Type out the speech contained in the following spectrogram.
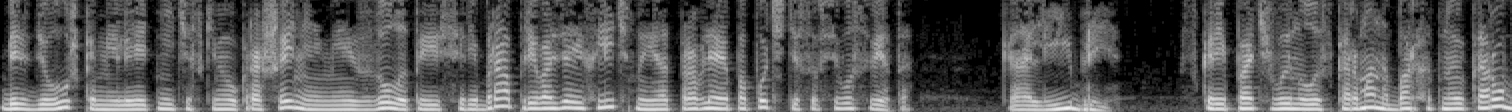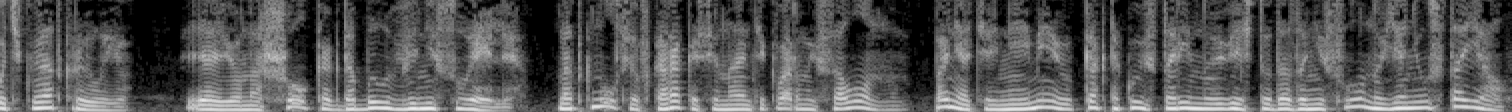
безделушками или этническими украшениями из золота и серебра, привозя их лично и отправляя по почте со всего света. «Калибри!» Скрипач вынул из кармана бархатную коробочку и открыл ее. Я ее нашел, когда был в Венесуэле. Наткнулся в Каракасе на антикварный салон, Понятия не имею, как такую старинную вещь туда занесло, но я не устоял.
